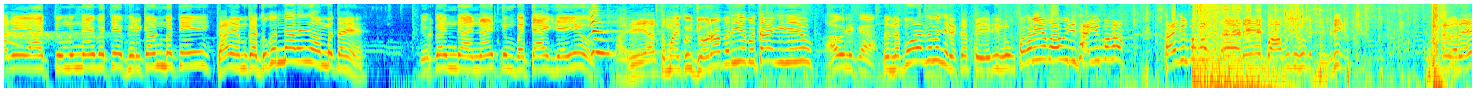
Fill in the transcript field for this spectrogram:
अरे यार तुम नहीं बते फिर कौन बताए? क्या हम का दुकानदार है जो हम बताएँ? दुकानदार नहीं तुम बताए जाइयो। अरे यार तुम्हारी कोई जोरा भरी है बता के हो और का? तो नपोरा समझ रहे तेरी रुक पकड़िए बाबूजी साइकिल पकड़ो साइकिल पकड़ो। अरे बाबूजी रुक रे। अरे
